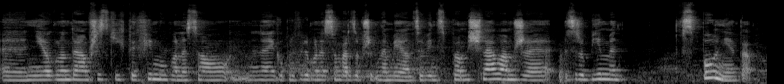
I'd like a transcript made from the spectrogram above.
E, Nie oglądałam wszystkich tych filmów, bo one są na jego profilu, bo one są bardzo przygnębiające, więc pomyślałam, że zrobimy wspólnie to.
